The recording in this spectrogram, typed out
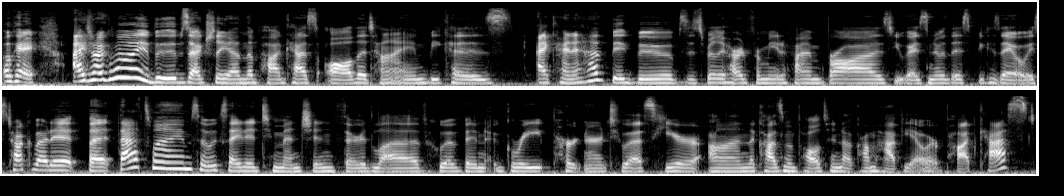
Okay, I talk about my boobs actually on the podcast all the time because I kind of have big boobs. It's really hard for me to find bras. You guys know this because I always talk about it, but that's why I'm so excited to mention Third Love, who have been a great partner to us here on the cosmopolitan.com happy hour podcast.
